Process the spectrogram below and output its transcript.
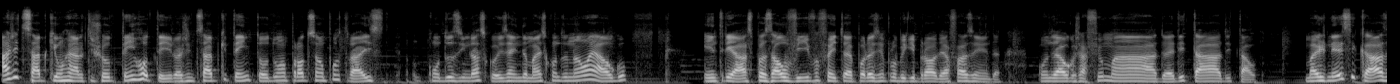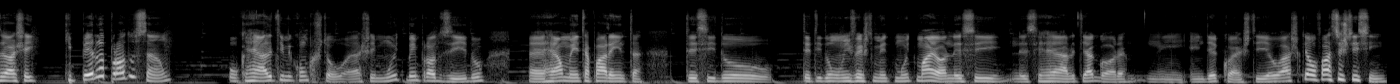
A gente sabe que um reality show tem roteiro, a gente sabe que tem toda uma produção por trás, conduzindo as coisas, ainda mais quando não é algo, entre aspas, ao vivo, feito é, por exemplo, o Big Brother A Fazenda. Quando é algo já filmado, editado e tal. Mas nesse caso, eu achei que pela produção, o reality me conquistou. Eu achei muito bem produzido. É, realmente aparenta ter sido ter tido um investimento muito maior nesse, nesse reality agora, em, em The Quest. E eu acho que eu vou assistir sim.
